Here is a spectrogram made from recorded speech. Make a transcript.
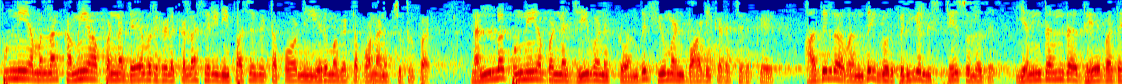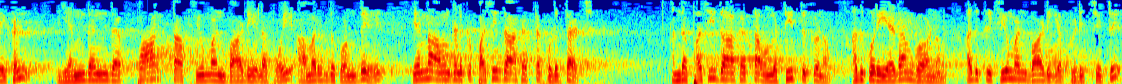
புண்ணியம் எல்லாம் கம்மியா பண்ண தேவர்களுக்கெல்லாம் சரி நீ பசுகிட்ட போ நீ எருமகிட்ட போன்னு அனுப்பிச்சுட்டு இருப்பார் நல்ல புண்ணியம் பண்ண ஜீவனுக்கு வந்து ஹியூமன் பாடி கிடைச்சிருக்கு. அதுல வந்து இங்க ஒரு பெரிய லிஸ்டே சொல்லுது. எந்தெந்த தேவதைகள் எந்தெந்த பார்ட் ஆஃப் ஹியூமன் பாடியில போய் அமர்ந்து கொண்டு ஏன்னா அவங்களுக்கு பசிதாகத்தை கொடுத்தாச்சு. அந்த பசிதாகத்தை அவங்க தீர்த்துக்கணும். அதுக்கு ஒரு இடம் வேணும். அதுக்கு ஹியூமன் பாடியை பிடிச்சிட்டு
